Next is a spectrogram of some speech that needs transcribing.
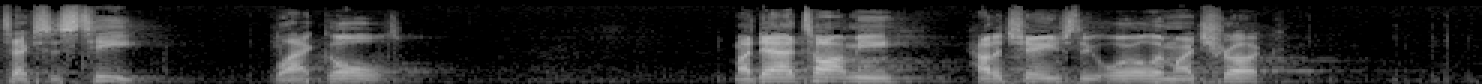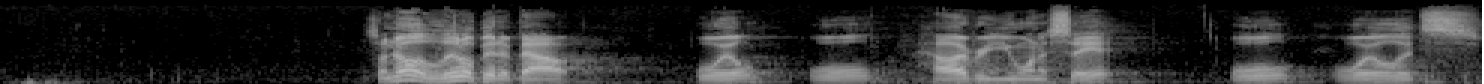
Texas tea, black gold. My dad taught me how to change the oil in my truck so I know a little bit about oil, oil, however you want to say it. Oil, oil, it's,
